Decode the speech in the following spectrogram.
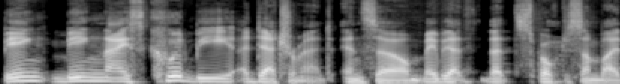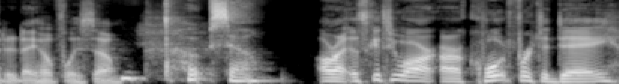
Being being nice could be a detriment, and so maybe that that spoke to somebody today. Hopefully, so. Hope so. All right, let's get to our, our quote for today.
